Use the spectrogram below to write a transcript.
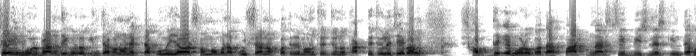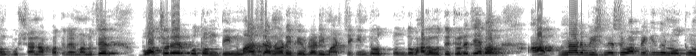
সেই ভুল ভ্রান্তিগুলো কিন্তু এখন অনেকটা কমে যাওয়ার সম্ভাবনা পুষ্যা নক্ষত্রের মানুষের জন্য থাকতে চলেছে এবং সব থেকে বড় কথা পার্টনারশিপ বিজনেস কিন্তু এখন পুষ্যা নক্ষত্রের মানুষের বছরের প্রথম তিন মাস, জানুয়ারি, ফেব্রুয়ারি, মার্চে কিন্তু অত্যন্ত ভালো হতে চলেছে এবং আপনার বিজনেসেও আপনি কিন্তু নতুন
